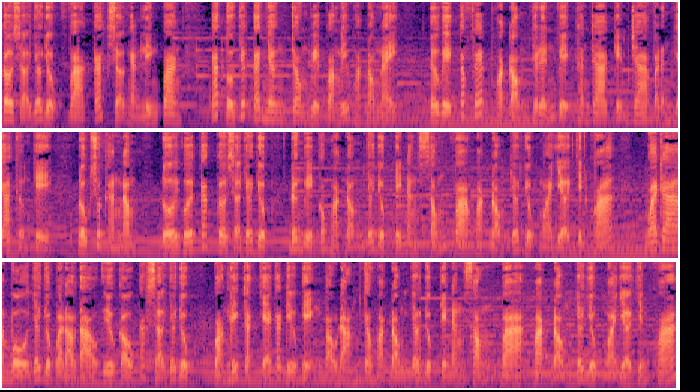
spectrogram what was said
cơ sở giáo dục và các sở ngành liên quan, các tổ chức cá nhân trong việc quản lý hoạt động này. Từ việc cấp phép hoạt động cho đến việc thanh tra, kiểm tra và đánh giá thường kỳ, đột xuất hàng năm đối với các cơ sở giáo dục, đơn vị có hoạt động giáo dục kỹ năng sống và hoạt động giáo dục ngoài giờ chính khóa. Ngoài ra, Bộ Giáo dục và Đào tạo yêu cầu các sở giáo dục quản lý chặt chẽ các điều kiện bảo đảm cho hoạt động giáo dục kỹ năng sống và hoạt động giáo dục ngoài giờ chính khóa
